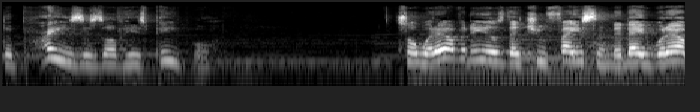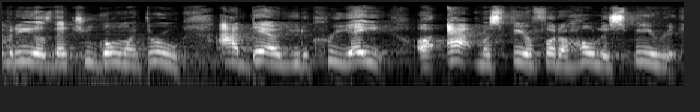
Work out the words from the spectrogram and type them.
the praises of his people. So whatever it is that you're facing today, whatever it is that you're going through, I dare you to create an atmosphere for the Holy Spirit.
